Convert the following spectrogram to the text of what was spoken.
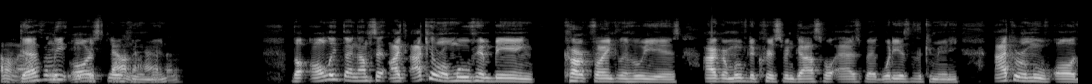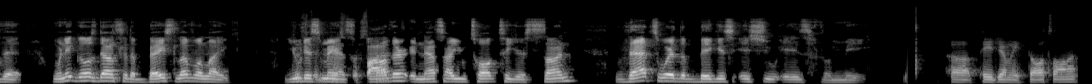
I don't know. Definitely It- it- are still human. Happen. The only thing I'm saying, like, I can remove him being Kirk Franklin, who he is. I can remove the Christian gospel aspect, what he is to the community. I can remove all that. When it goes down to the base level, like you Just this man's disrespect. father, and that's how you talk to your son. That's where the biggest issue is for me. Uh, Paige, you have any thoughts on it?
